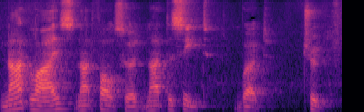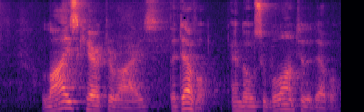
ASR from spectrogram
Not lies, not falsehood, not deceit, but truth. Lies characterize the devil and those who belong to the devil.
